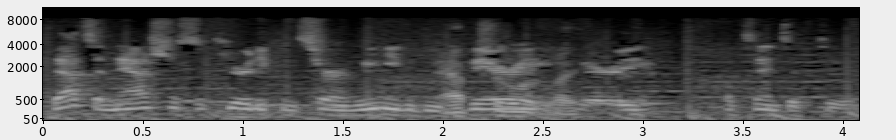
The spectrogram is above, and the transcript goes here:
that's a national security concern we need to be Absolutely. very, very attentive to. It.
